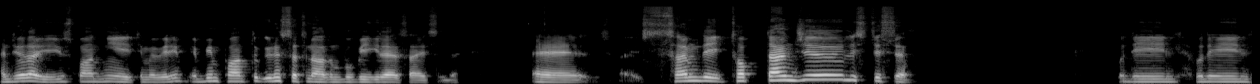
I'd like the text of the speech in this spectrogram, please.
Hani diyorlar ya 100 pound niye eğitime vereyim? E, 1000 poundluk ürün satın aldım bu bilgiler sayesinde. Ee, Sunday toptancı listesi. Bu değil, bu değil.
